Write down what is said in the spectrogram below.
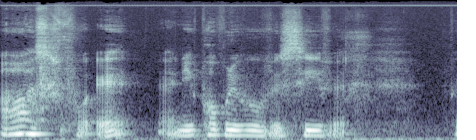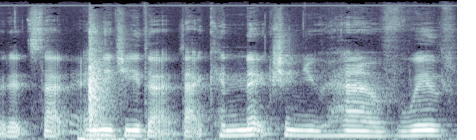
ask for it, and you probably will receive it. But it's that energy, that that connection you have with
